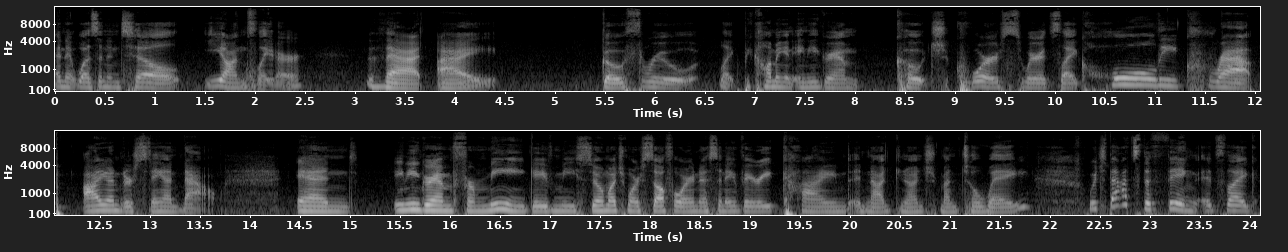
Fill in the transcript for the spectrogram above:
And it wasn't until eons later that I go through like becoming an Enneagram coach course where it's like, holy crap, I understand now. And Enneagram for me gave me so much more self awareness in a very kind and not judgmental way. Which that's the thing. It's like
